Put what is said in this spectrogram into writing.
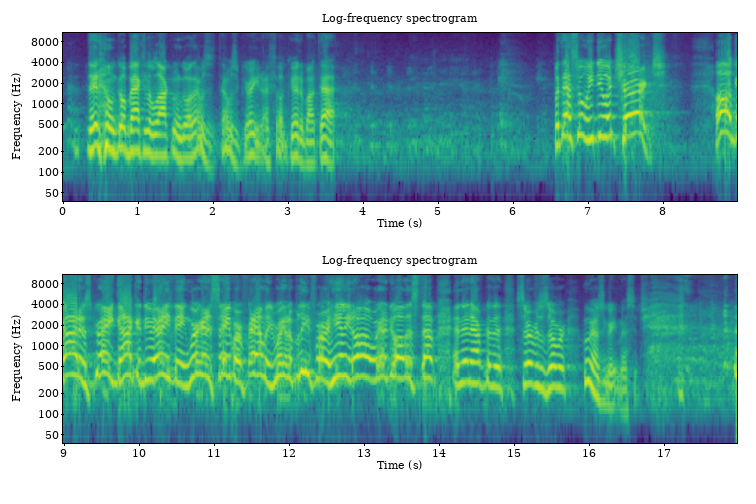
they don't go back in the locker room and go that was that was great i felt good about that but that's what we do at church Oh, God is great. God can do anything. We're going to save our families. We're going to believe for our healing. Oh, we're going to do all this stuff. And then after the service is over, who has a great message?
